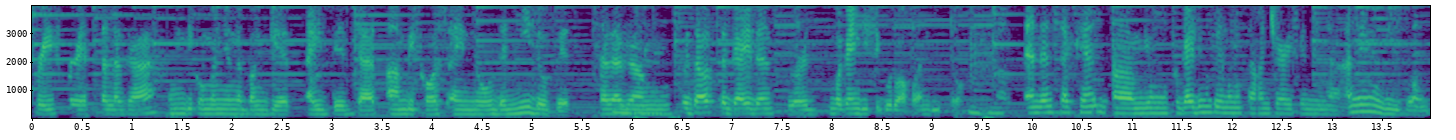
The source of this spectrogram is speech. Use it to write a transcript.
pray for it talaga. Kung hindi ko man yun nabanggit, I did that um, because I know the need of it. Talagang without the guidance, Lord, kumbaga hindi siguro ako andito. Mhm. And then second, um, yung kagaya din ng tinanong mo sa akin, Cherry, kanina, ano yung reason?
